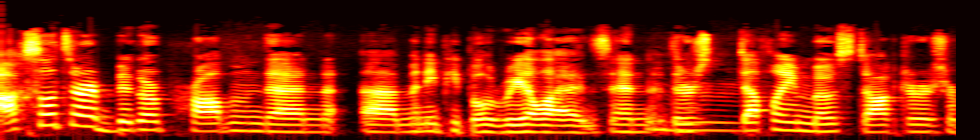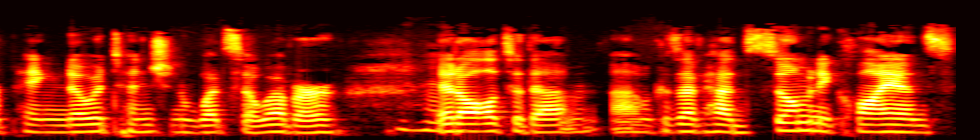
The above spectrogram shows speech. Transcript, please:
oxalates are a bigger problem than uh, many people realize, and mm-hmm. there's definitely most doctors are paying no attention whatsoever mm-hmm. at all to them because um, I've had so many clients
